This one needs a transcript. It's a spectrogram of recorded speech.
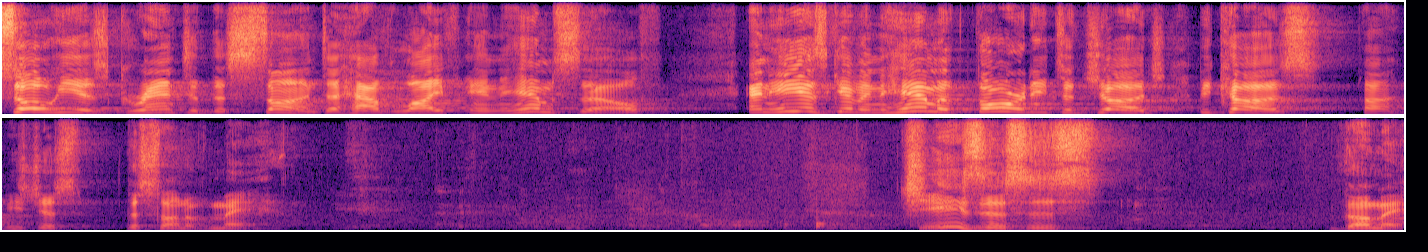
So he has granted the Son to have life in himself, and he has given him authority to judge because uh, he's just the Son of Man. Jesus is the man.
